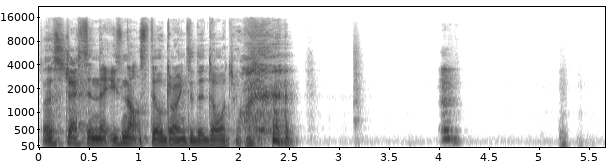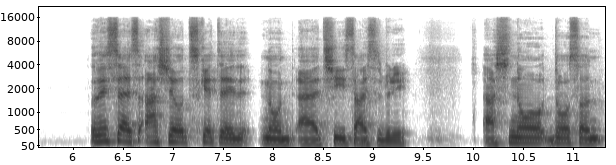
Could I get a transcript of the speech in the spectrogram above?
So stressing that he's not still going to the dojo. So this says 足をつけての、uh, 小さい素振り。足の動作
